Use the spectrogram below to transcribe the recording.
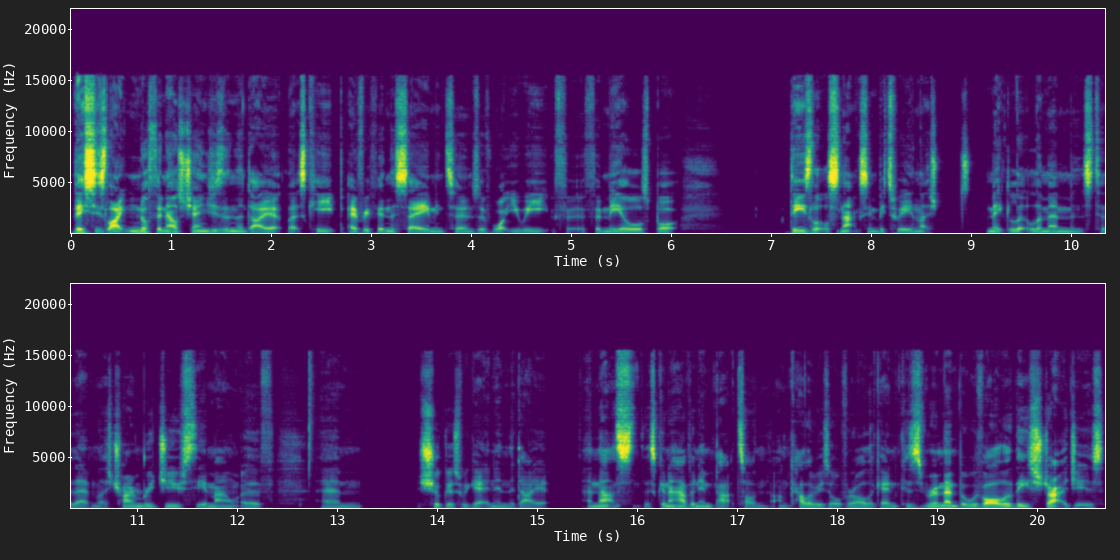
this is like nothing else changes in the diet. Let's keep everything the same in terms of what you eat for, for meals, but these little snacks in between, let's make little amendments to them. Let's try and reduce the amount of um, sugars we're getting in the diet. And that's that's going to have an impact on, on calories overall again. Because remember, with all of these strategies,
